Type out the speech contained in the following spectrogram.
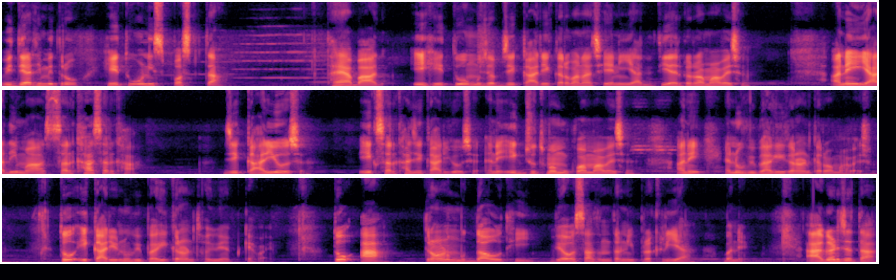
વિદ્યાર્થી મિત્રો, હેતુઓની સ્પષ્ટતા થયા બાદ એ હેતુઓ મુજબ જે કાર્ય કરવાના છે એની યાદી તૈયાર કરવામાં આવે છે. અને યાદીમાં સરખા સરખા જે કાર્યો છે એક સરખા જે કાર્યો છે એને એક જૂથમાં મૂકવામાં આવે છે અને એનું વિભાગીકરણ કરવામાં આવે છે. તો એ કાર્યનું વિભાગીકરણ થયું એમ કહેવાય. તો આ ત્રણ મુદ્દાઓથી વ્યવસ્થા તંત્રની પ્રક્રિયા બને. આગળ જતાં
